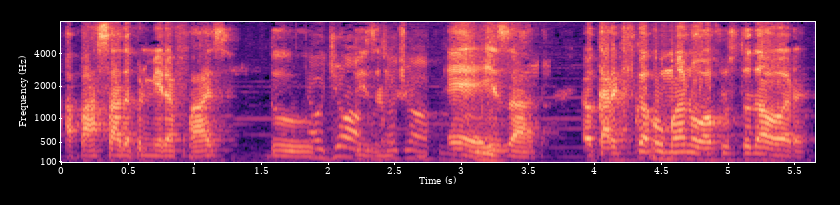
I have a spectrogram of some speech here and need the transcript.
a passar da primeira fase do. É o de óculos, exame é o de óculos. É, exato. É o cara que fica arrumando óculos toda hora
